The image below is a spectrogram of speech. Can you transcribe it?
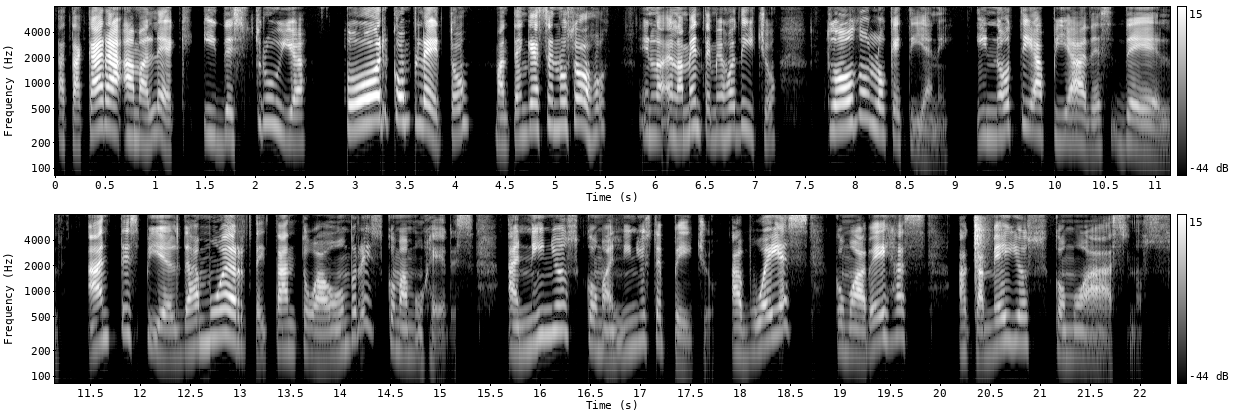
atacar a Amalek y destruya por completo, manténgase en los ojos, en la, en la mente, mejor dicho, todo lo que tiene y no te apiades de él antes piel da muerte tanto a hombres como a mujeres, a niños como a niños de pecho, a bueyes como a abejas, a camellos como a asnos.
